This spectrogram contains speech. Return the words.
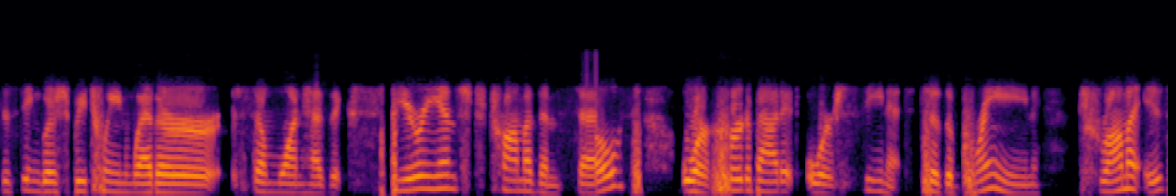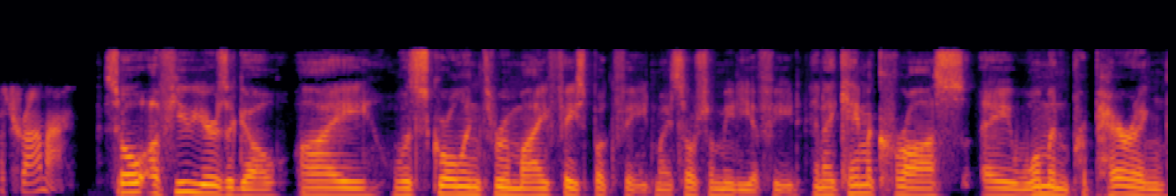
distinguish between whether someone has experienced trauma themselves or heard about it or seen it. To the brain, trauma is trauma. So, a few years ago, I was scrolling through my Facebook feed, my social media feed, and I came across a woman preparing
